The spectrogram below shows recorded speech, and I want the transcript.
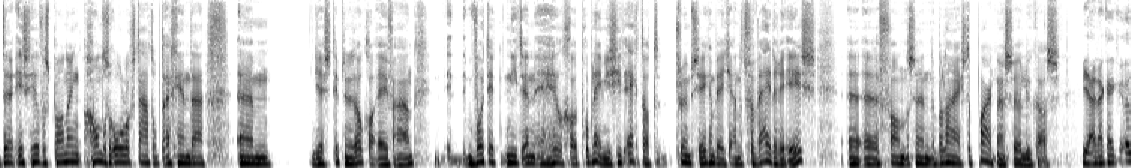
er is heel veel spanning. Handelsoorlog staat op de agenda. Um, je stipte het ook al even aan. Wordt dit niet een heel groot probleem? Je ziet echt dat Trump zich een beetje aan het verwijderen is uh, van zijn belangrijkste partners, uh, Lucas. Ja, nou kijk, eh,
